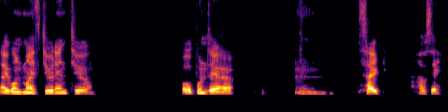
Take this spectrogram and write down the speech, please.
I want my student to open their mm, side, how say,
